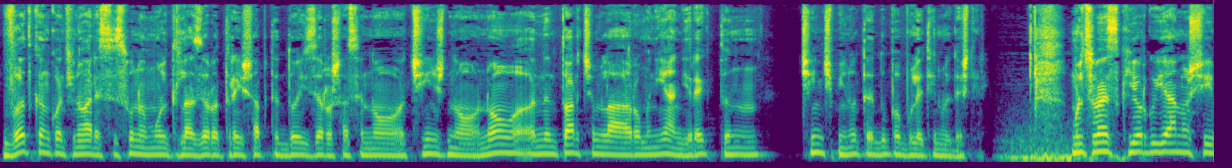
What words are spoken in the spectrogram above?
Văd că în continuare se sună mult la 0372069599. Ne întoarcem la România în direct în 5 minute după buletinul de știri. Mulțumesc, Iorgu Ianu, și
